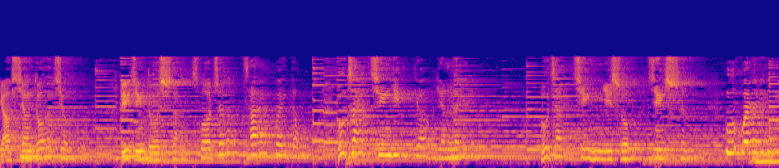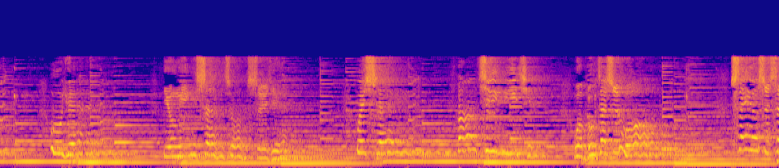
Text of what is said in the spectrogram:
要想多久，历经多少挫折才会懂，不再轻易掉眼泪，不再轻易说今生无悔无怨，用一生做誓言，为谁放弃一切？我不再是我。谁又是谁？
